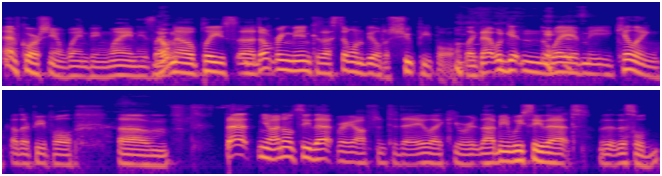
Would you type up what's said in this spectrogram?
And of course, you know Wayne being Wayne, he's like, Nope. no, please uh, don't bring me in because I still want to be able to shoot people. Like that would get in the way of me killing other people. Um, that you know, I don't see that very often today. Like you were, I mean, we see that. This will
